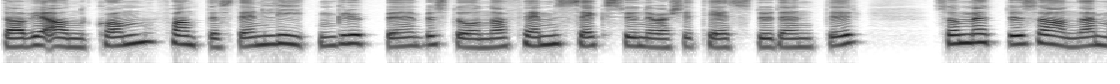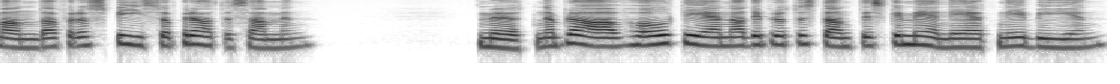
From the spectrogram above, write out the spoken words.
Da vi ankom, fantes det en liten gruppe bestående av fem–seks universitetsstudenter som møttes annenhver mandag for å spise og prate sammen. Møtene ble avholdt i en av de protestantiske menighetene i byen,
